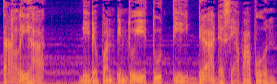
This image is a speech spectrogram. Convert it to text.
Terlihat di depan pintu itu tidak ada siapa pun.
